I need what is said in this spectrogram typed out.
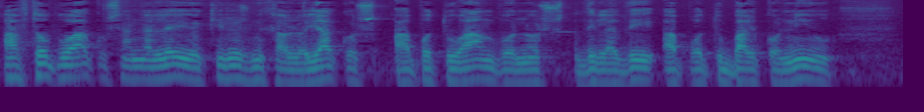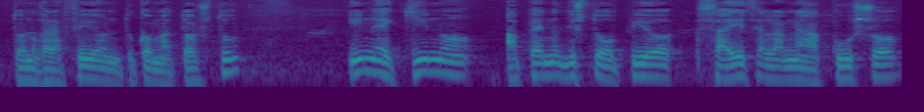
Αυτό που άκουσα να λέει ο κύριος Μιχαλολιάκος από του Άμβονος, δηλαδή από του μπαλκονίου των γραφείων του κόμματός του, είναι εκείνο απέναντι στο οποίο θα ήθελα να ακούσω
